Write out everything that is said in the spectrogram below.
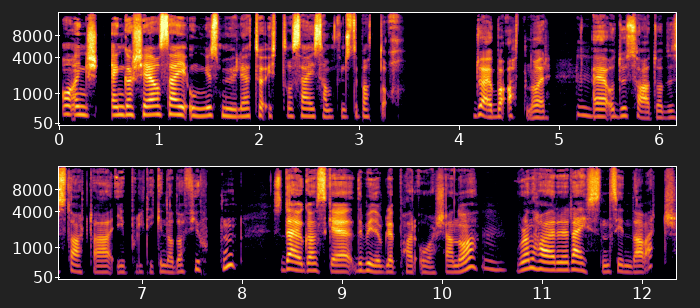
og engasjerer seg i unges mulighet til å ytre seg i samfunnsdebatter. Du er jo bare 18 år, mm. Eh, og du sa at du hadde starta i politikken da du var 14. Så det er jo ganske, det begynner å bli et par år siden nå. Mm. Hvordan har reisen siden da vært?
